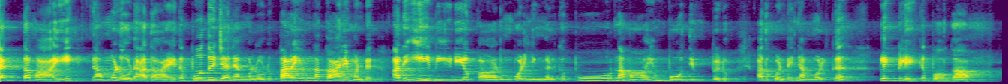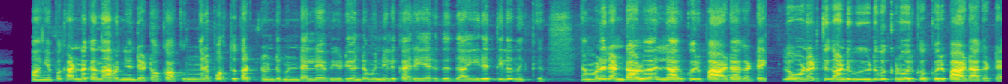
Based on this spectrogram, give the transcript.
വ്യക്തമായി നമ്മളോട് അതായത് പൊതുജനങ്ങളോട് പറയുന്ന കാര്യമുണ്ട്. അത് ഈ വീഡിയോ കാണുമ്പോൾ നിങ്ങൾക്ക് പൂർണമായും ബോധ്യപ്പെടും. അതുകൊണ്ട് നമ്മൾക്ക് ക്ലിപ്പിലേക്ക് പോകാം. വാങ്ങിയപ്പോൾ കണ്ണൊക്കെ നിറഞ്ഞു എന്റെ കേട്ടോ. കാക്കു ഇങ്ങനെ പുറത്ത് തട്ടുന്നുണ്ട് മിണ്ടല്ലേ? വീഡിയോന്റെ മുന്നിൽ കരയരുത് ധൈര്യത്തിൽ നിൽക്ക് നമ്മൾ രണ്ടാളും എല്ലാവർക്കും ഒരു പാടാകട്ടെ. ലോൺ എടുത്തുകാണ്ട് വീട് വെക്കണവർക്കൊക്കെ ഒരു പാടാകട്ടെ.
